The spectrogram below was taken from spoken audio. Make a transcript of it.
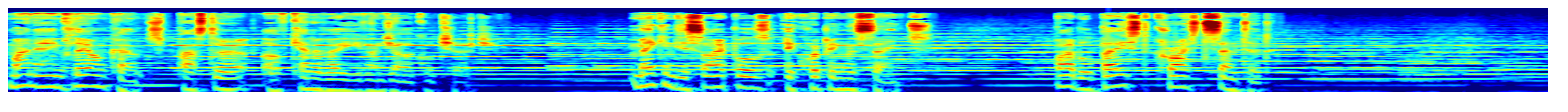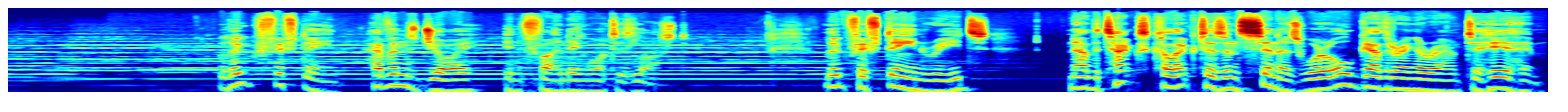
My name's Leon Coates, pastor of Kenneveigh Evangelical Church. Making disciples, equipping the saints. Bible based, Christ centered. Luke 15 Heaven's joy in finding what is lost. Luke 15 reads Now the tax collectors and sinners were all gathering around to hear him.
